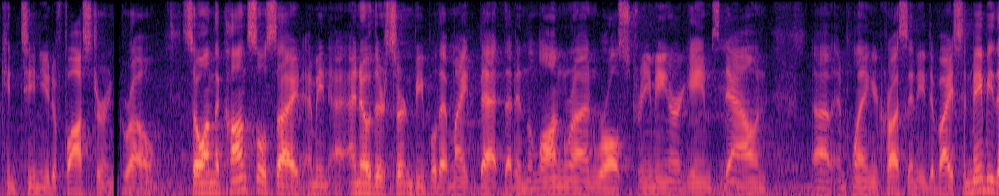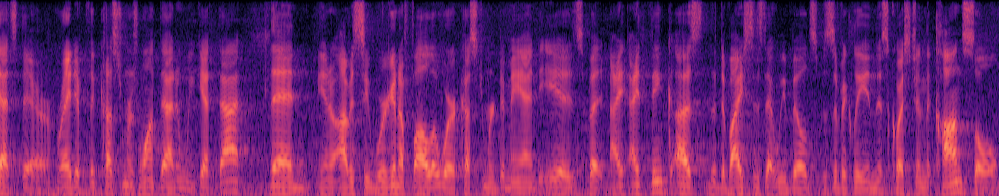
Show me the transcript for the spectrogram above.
continue to foster and grow. So on the console side, I mean, I know there's certain people that might bet that in the long run, we're all streaming our games mm-hmm. down uh, and playing across any device. And maybe that's there, right? If the customers want that and we get that, then you know obviously we're going to follow where customer demand is. But I, I, think us, the devices that we build specifically in this question, the console,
